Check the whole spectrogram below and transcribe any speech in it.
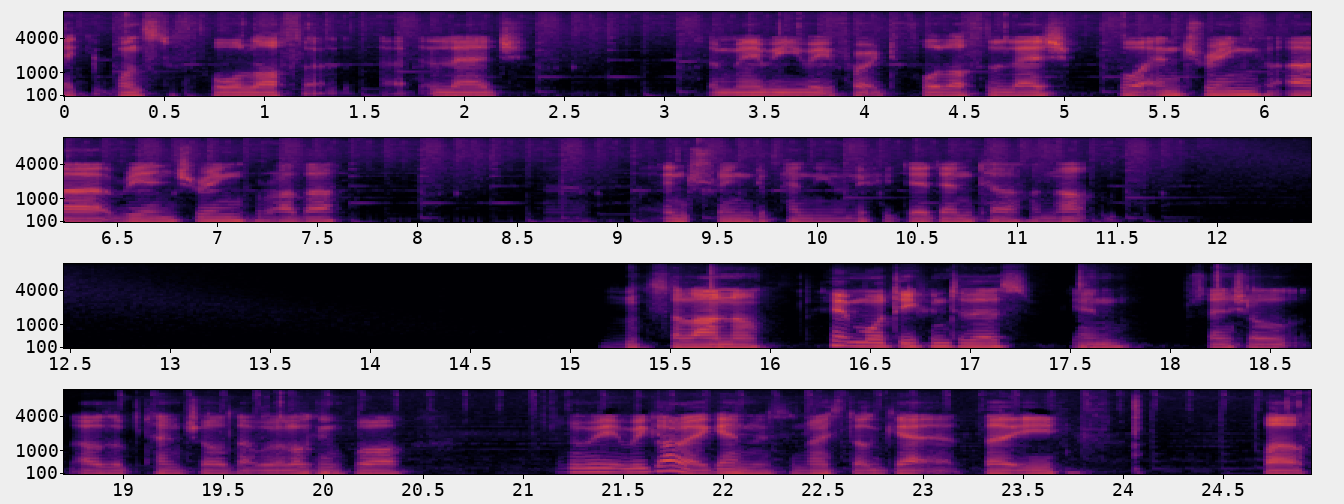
like it wants to fall off a, a ledge. So maybe you wait for it to fall off the ledge before entering, uh, re-entering rather. Uh, entering depending on if you did enter or not. Mm, Solana, hit more deep into this potential that was a potential that we were looking for. And we, we got it again. It's a nice little get at 30 but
